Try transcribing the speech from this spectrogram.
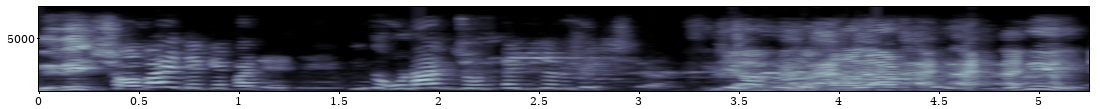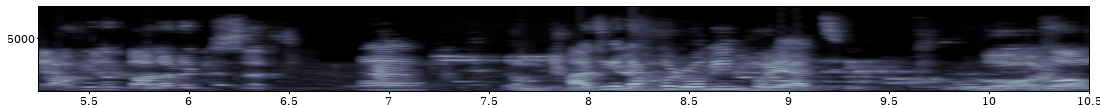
দিদি? সবাই ডেকে পাঠিয়ে কিন্তু ওনার জোরটা যদি বেশি দিদি আপনি তো কালার দিদি আপনি তো কালারে বিশ্বাস। হ্যাঁ আজকে দেখো রঙিন পরে আছে। রং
